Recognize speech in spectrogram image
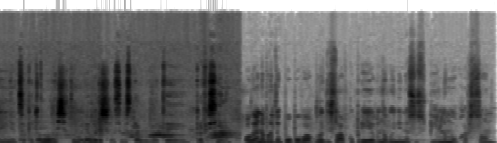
а мені це подобалося, тому я вирішила себе спробувати професійно. Олена Протопопова, Владислав Купрієв. Новини на Суспільному. Херсон.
